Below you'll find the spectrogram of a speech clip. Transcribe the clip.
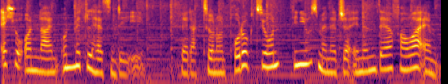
Echo Online und Mittelhessen.de. Redaktion und Produktion die NewsmanagerInnen der VAM.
